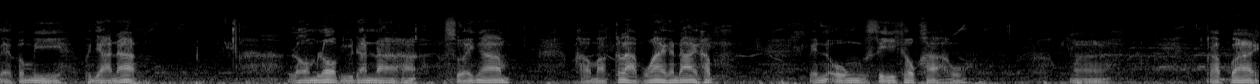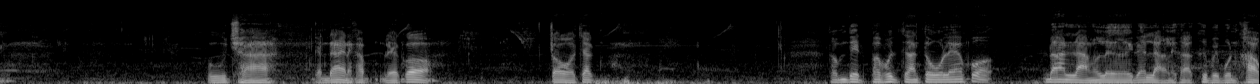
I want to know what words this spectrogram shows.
แล้วก็มีพญานาคล้อมรอบอยู่ด้านหน้าฮะสวยงาม เข้ามากราบไหว้กันได้ครับ เป็นองค์สีขาวๆมากราบไหว้ บูชากันได้นะครับ แล้วก็ต่อจาก สมเด็จพระพุทธจารย์โตแล้วก็ด้านหลังเลยด้านหลังเลยครับขึ้นไปบนเข่า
